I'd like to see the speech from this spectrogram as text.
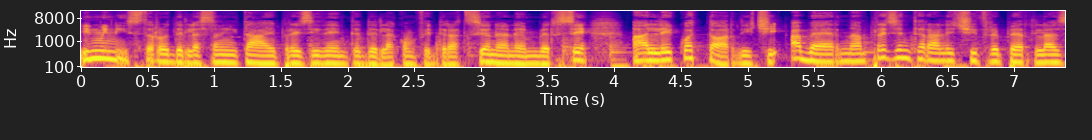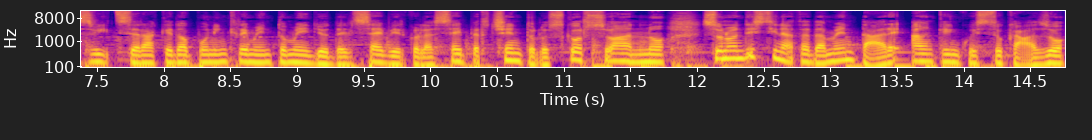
Il Ministro della Sanità e Presidente della Confederazione Alain Berset alle 14 a Berna presenterà le cifre per la Svizzera che dopo un incremento medio del 6,6% lo scorso anno sono destinate ad aumentare anche in questo caso.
